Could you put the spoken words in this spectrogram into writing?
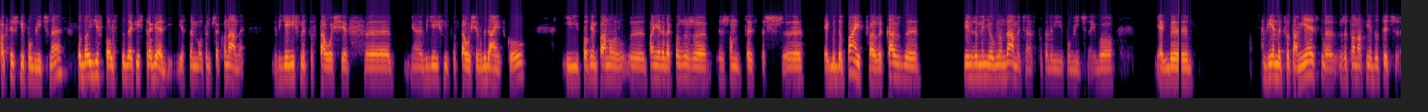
faktycznie publiczne, to dojdzie w Polsce do jakiejś tragedii. Jestem o tym przekonany. Widzieliśmy, co stało się w, e, widzieliśmy, co stało się w Gdańsku i powiem panu, panie redaktorze, że zresztą to jest też jakby do państwa, że każdy, wiem, że my nie oglądamy często telewizji publicznej, bo jakby wiemy, co tam jest, że to nas nie dotyczy.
